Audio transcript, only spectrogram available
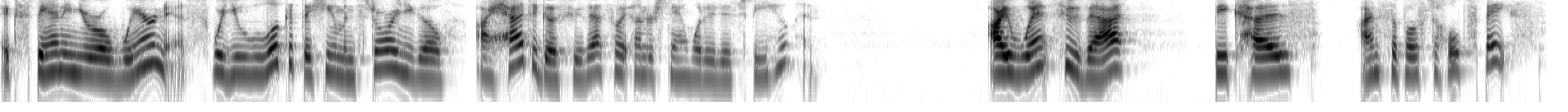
expanding your awareness where you look at the human story and you go, I had to go through that so I understand what it is to be human. I went through that because I'm supposed to hold space.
